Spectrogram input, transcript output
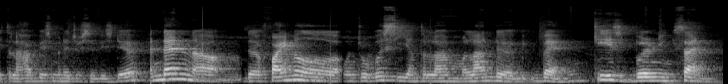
Dia telah habis mandatory service dia. And then uh, the final kontroversi yang telah melanda Big Bang, case Burning Sun.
